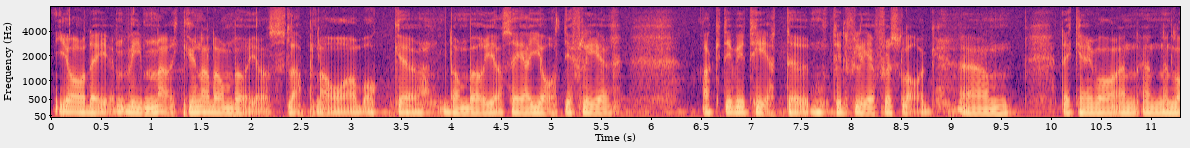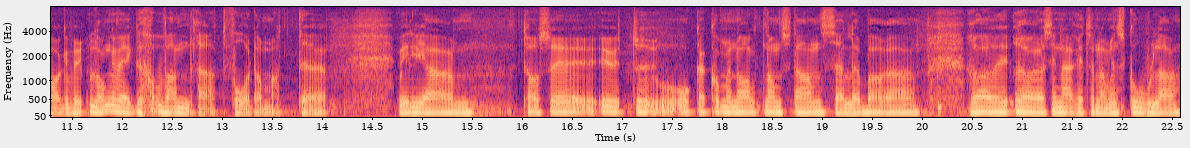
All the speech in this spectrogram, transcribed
Ja, det, vi märker ju när de börjar slappna av och eh, de börjar säga ja till fler aktiviteter till fler förslag. Ehm, det kan ju vara en, en lång väg att vandra att få dem att eh, vilja mm, ta sig ut och åka kommunalt någonstans eller bara röra sig i närheten av en skola.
